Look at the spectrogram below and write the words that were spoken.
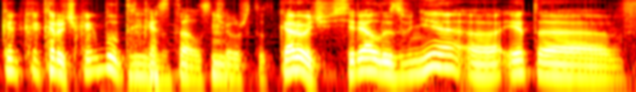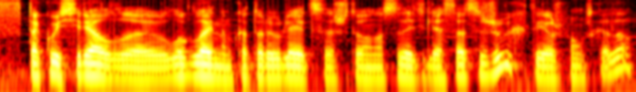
Как, как- короче, как было, так и осталось. Чего уж тут. Короче, сериал «Извне» это такой сериал логлайном, который является, что он создатели «Остаться живых», это я уже, по-моему, сказал.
